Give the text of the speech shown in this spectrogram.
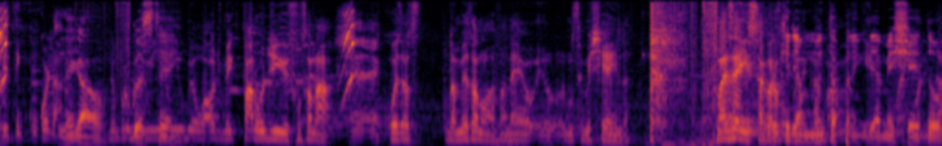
Ele tem que concordar. Legal. Deu um Gostei. e o meu áudio meio que parou de funcionar. É, é coisas da mesa nova, né? Eu, eu, não sei mexer ainda. Mas é isso, agora eu, eu queria muito aprender a mexer do.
